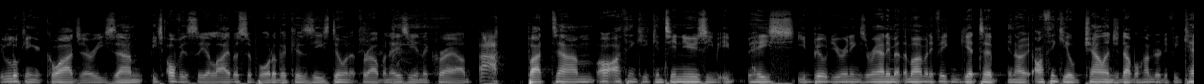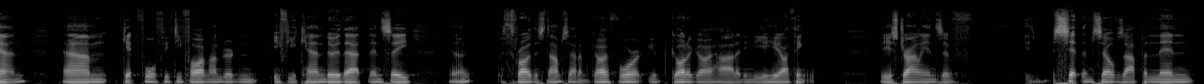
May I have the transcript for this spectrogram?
looking at Khawaja, he's um, he's obviously a Labor supporter because he's doing it for Albanese in the crowd. But um, I I think he continues. He, he he's you build your innings around him at the moment. If he can get to, you know, I think he'll challenge a double hundred if he can. Um, get 450, 500, and if you can do that, then see, you know, throw the stumps at them. Go for it. You've got to go hard at India here. I think the Australians have set themselves up and then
